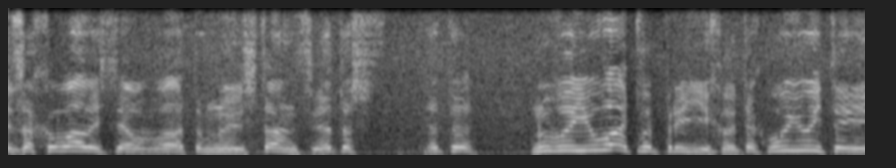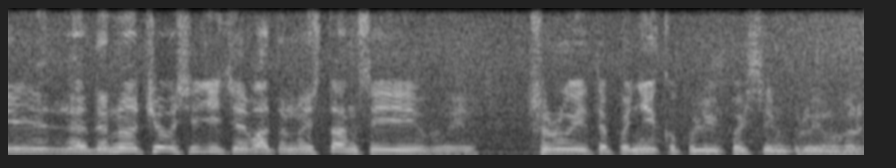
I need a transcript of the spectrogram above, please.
і заховалися в атомну станцію. Это, ж- это, ну, воювати ви приїхали, так воюйте. І, е, ну, а чого ви сидите в атомній станції і ви шуруєте по Нікополю і по всім другим гор-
